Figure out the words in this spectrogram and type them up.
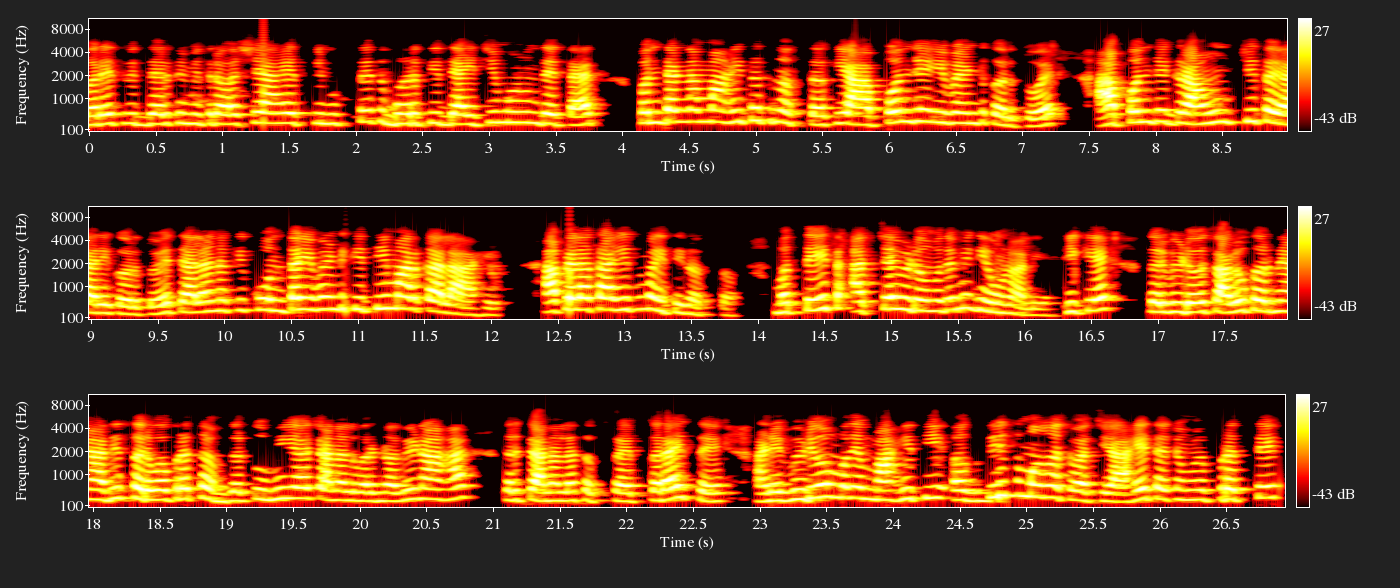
बरेच विद्यार्थी मित्र असे आहेत की नुसतेच भरती द्यायची म्हणून देतात पण त्यांना माहीतच नसतं की आपण जे इव्हेंट करतोय आपण जे ग्राउंडची तयारी करतोय त्याला नक्की कोणता इव्हेंट किती मार्काला आहे? आपल्याला काहीच माहिती नसतं. मग तेच आजच्या व्हिडिओमध्ये मी घेऊन आली आहे. ठीक आहे? तर व्हिडिओ चालू करण्याआधी सर्वप्रथम जर तुम्ही या चॅनलवर नवीन आहात तर चॅनलला सबस्क्राईब करायचंय आणि व्हिडिओमध्ये माहिती अगदीच महत्वाची आहे. त्याच्यामुळे प्रत्येक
